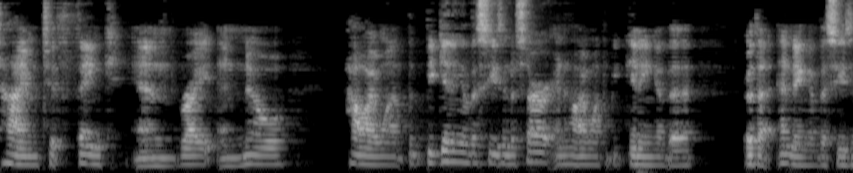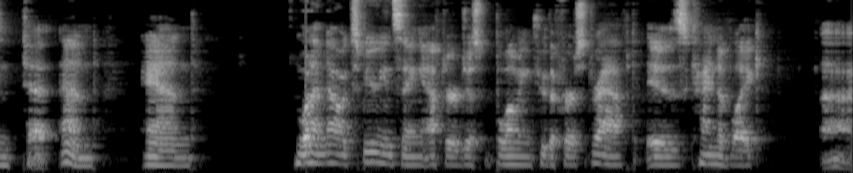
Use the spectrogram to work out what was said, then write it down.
time to think and write and know how I want the beginning of the season to start and how I want the beginning of the or the ending of the season to end. And what I'm now experiencing after just blowing through the first draft is kind of like uh,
